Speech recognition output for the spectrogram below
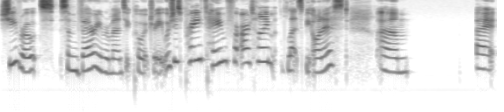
she wrote some very romantic poetry, which is pretty tame for our time. Let's be honest. Um, but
